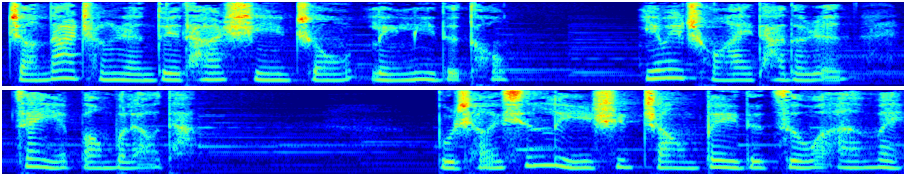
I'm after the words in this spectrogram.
长大成人对他是一种凌厉的痛，因为宠爱他的人再也帮不了他。补偿心理是长辈的自我安慰。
